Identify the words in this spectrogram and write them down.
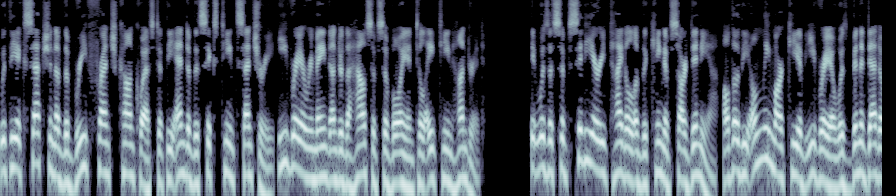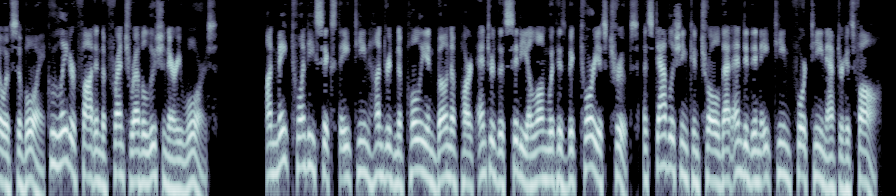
With the exception of the brief French conquest at the end of the 16th century, Ivrea remained under the House of Savoy until 1800. It was a subsidiary title of the King of Sardinia, although the only Marquis of Ivrea was Benedetto of Savoy, who later fought in the French Revolutionary Wars. On May 26, 1800 Napoleon Bonaparte entered the city along with his victorious troops, establishing control that ended in 1814 after his fall.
